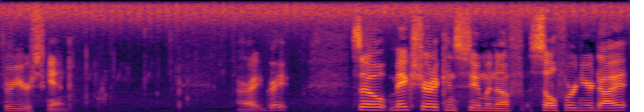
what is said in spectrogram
through your skin. All right, great. So make sure to consume enough sulfur in your diet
